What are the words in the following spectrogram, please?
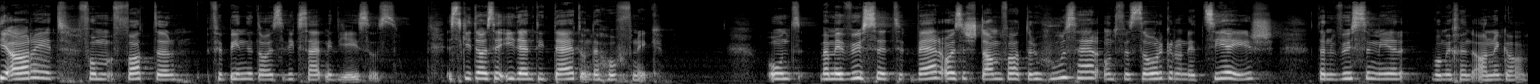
Die Anrede vom Vater verbindet uns, wie gesagt, mit Jesus. Es gibt uns eine Identität und eine Hoffnung. Und wenn wir wissen, wer unser Stammvater, Hausherr und Versorger und Erzieher ist, dann wissen wir, wo wir hingehen können.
